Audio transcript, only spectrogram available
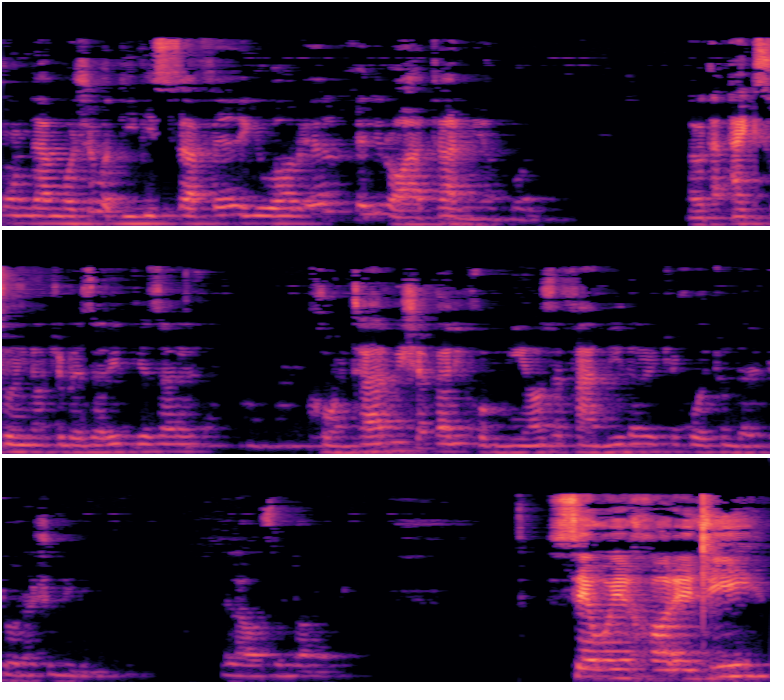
کندم باشه با 200 صفحه یو خیلی راحت تر میاد بالا. البته عکس و اینا که بذارید یه ذره کنتر میشه ولی خب نیاز فنی داره که خودتون دارید دورشو می‌بینید. لازم داره سئو خارجی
